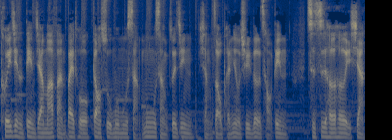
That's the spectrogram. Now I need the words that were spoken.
推荐的店家，麻烦拜托告诉木木赏。木木赏最近想找朋友去热炒店吃吃喝喝一下，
